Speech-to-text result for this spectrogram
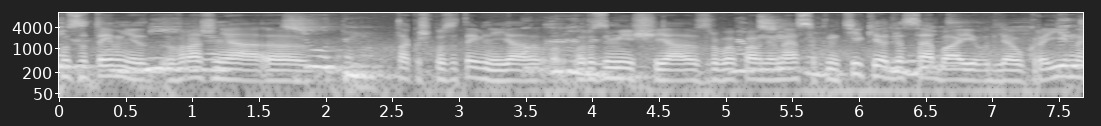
позитивні, враження е, також позитивні. Я розумію, що я зробив певний внесок не тільки для себе, а й для України.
